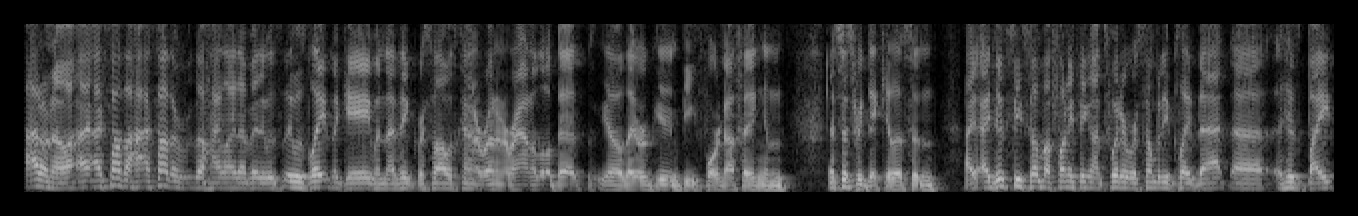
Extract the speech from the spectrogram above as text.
I don't know. I, I, saw the I saw the the highlight of it. It was it was late in the game, and I think Roussel was kind of running around a little bit. You know, they were getting beat for nothing, and it's just ridiculous. And I, I did see some a funny thing on Twitter where somebody played that uh, his bite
